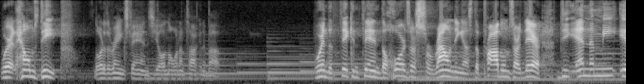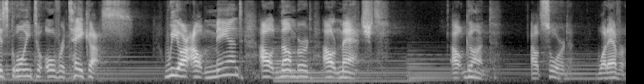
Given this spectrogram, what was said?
We're at Helm's Deep. Lord of the Rings fans, you all know what I'm talking about. We're in the thick and thin. The hordes are surrounding us. The problems are there. The enemy is going to overtake us. We are outmanned, outnumbered, outmatched, outgunned, outsword, whatever.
